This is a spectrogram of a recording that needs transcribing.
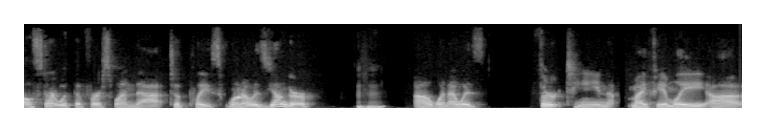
I'll start with the first one that took place when I was younger. Mm-hmm. Uh, when I was 13, my family uh,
